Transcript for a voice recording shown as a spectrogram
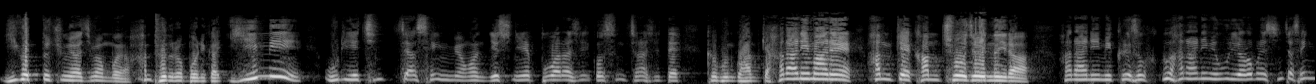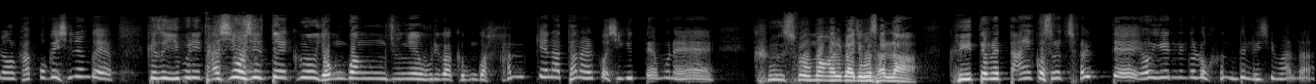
이것도 중요하지만 뭐야 한편으로 보니까 이미 우리의 진짜 생명은 예수님의 부활하시고 승천하실 때 그분과 함께 하나님 안에 함께 감추어져 있느니라 하나님이 그래서 그 하나님이 우리 여러분의 진짜 생명을 갖고 계시는 거예요. 그래서 이분이 다시 오실 때 그 영광 중에 우리가 그분과 함께 나타날 것이기 때문에 그 소망을 가지고 살라. 그렇기 때문에 땅의 것으로 절대 여기 있는 걸로 흔들리지 말라.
